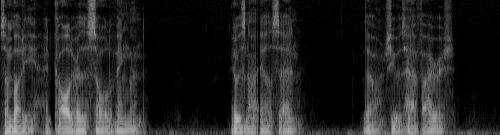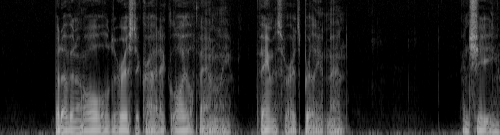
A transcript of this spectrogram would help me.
Somebody had called her the soul of England. It was not ill said, though she was half Irish, but of an old, aristocratic, loyal family, famous for its brilliant men. And she,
